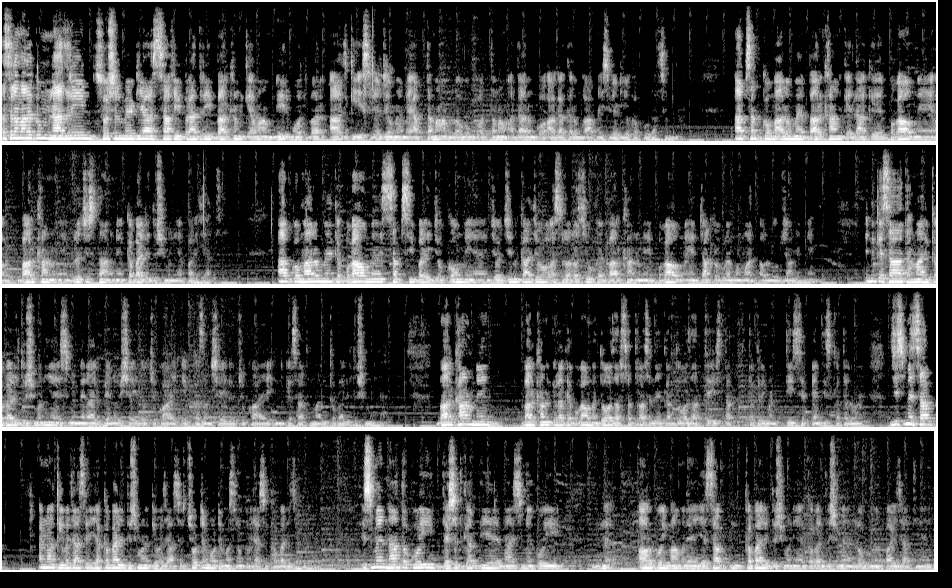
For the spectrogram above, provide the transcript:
असलम नाजरीन, social media, साफ़ी बरदरी बारखंड के अवाम, मीर मोतबर, आज की इस वीडियो में मैं आप तमाम लोगों को तमाम अदारों को आगाह करूँगा आपने इस वीडियो का पूरा सुनना। आप सबको मालूम है, बारखान के इलाके बगाव में और बारखान में, बलूचिस्तान में कबायली दुश्मनियाँ पाई जाती हैं। आपको मालूम है कि बगाव में सबसे बड़ी जो कौमें हैं, जो जिनका जो असर रसूख है बारखान में, बगाव में, डॉक्टर गुलाम मोहम्मद और नूरजान हैं इनके साथ हमारी कबाली दुश्मनी है। इसमें मेरा एक बहनों शहीद हो चुका है एक कज़न शहीद हो चुका है। इनके साथ हमारी कबाली दुश्मनी है। बारखान में बारखान के इलाके बगाव में 2017 से लेकर 2023 तक तकरीबन 30 से 35 कत्ल हुए जिसमें सब अन्ना की वजह से या कबाली दुश्मनों की वजह से छोटे मोटे मसलों की वजह से कबाली झगड़े हुए इसमें ना तो कोई दहशत गर्दी है ना इसमें कोई न, और कोई मामले ये सब कबाली दुश्मनियाँ कबाली दुश्मन लोगों में पाई जाती हैं।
